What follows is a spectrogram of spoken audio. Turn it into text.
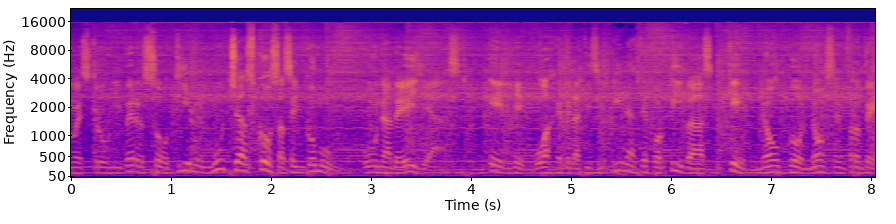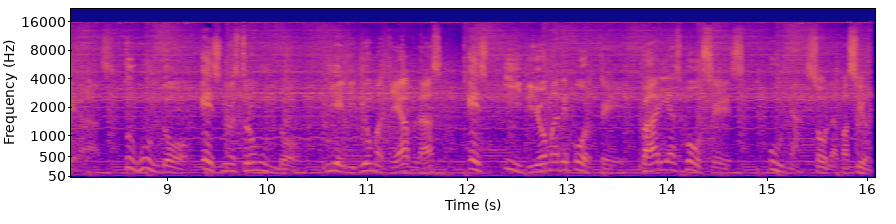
Nuestro universo tiene muchas cosas en común. Una de ellas, el lenguaje de las disciplinas deportivas que no conocen fronteras. Tu mundo es nuestro mundo y el idioma que hablas es idioma deporte. Varias voces, una sola pasión.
